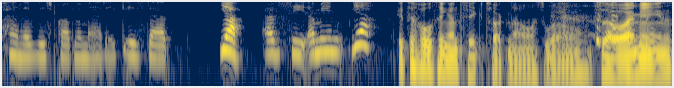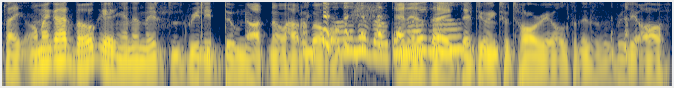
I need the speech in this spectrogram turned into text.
kind of is problematic. Is that, yeah, I've. I mean, yeah, It's a whole thing on TikTok now as well. So I mean, it's like, oh my god, voguing, and then they really do not know how to I'm so vogue, into voguing and it's right like now. they're doing tutorials, and it's really off.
